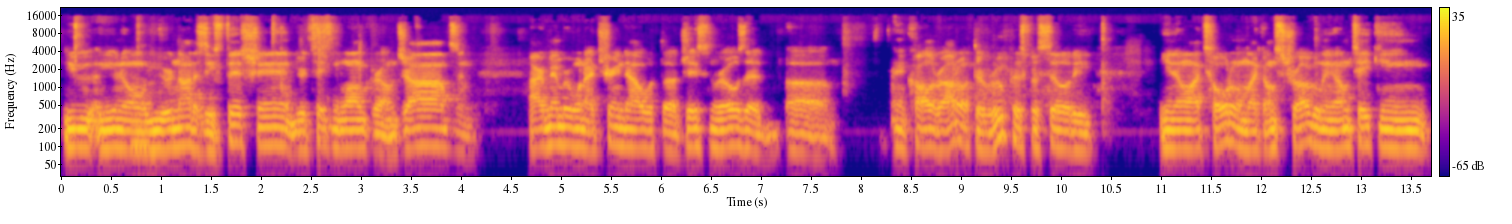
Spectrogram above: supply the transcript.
you you know you're not as efficient. You're taking longer on jobs, and I remember when I trained out with uh, Jason Rose at uh, in Colorado at the Rupes facility. You know, I told him like I'm struggling. I'm taking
